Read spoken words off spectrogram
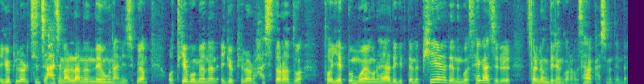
애교 필러를 진짜 하지 말라는 내용은 아니시고요. 어떻게 보면은 애교 필러를 하시더라도 더 예쁜 모양으로 해야 되기 때문에 피해야 되는 거 세 가지를 설명드리는 거라고 생각하시면 됩니다.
